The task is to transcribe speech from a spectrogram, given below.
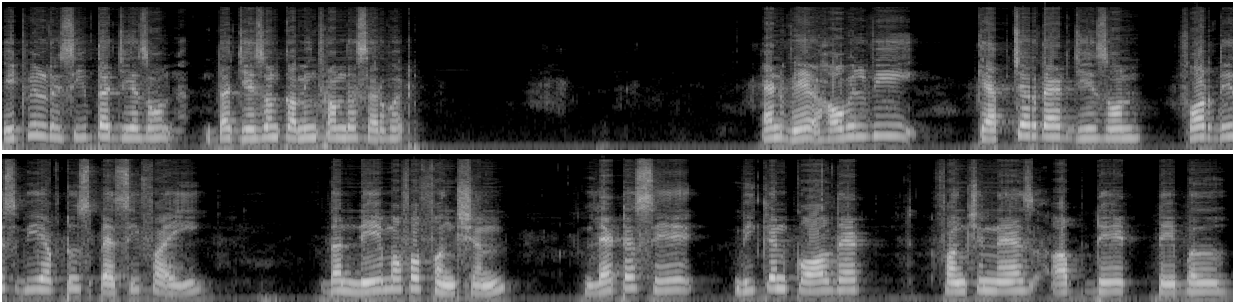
It will receive the JSON the JSON coming from the server. And where how will we capture that JSON? For this we have to specify the name of a function. Let us say we can call that function as update table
